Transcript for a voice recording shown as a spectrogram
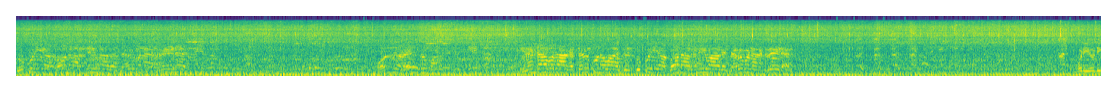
சுப்பையா போனார் நினைவாக சரவணன் ரேடர் ஒன்று ரெண்டு மூ- இரண்டாவதாக திருப்பண வாசல் சுப்பையா போனார் நினைவாக சரவணன் ரேடர் ஓடி ஓடி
